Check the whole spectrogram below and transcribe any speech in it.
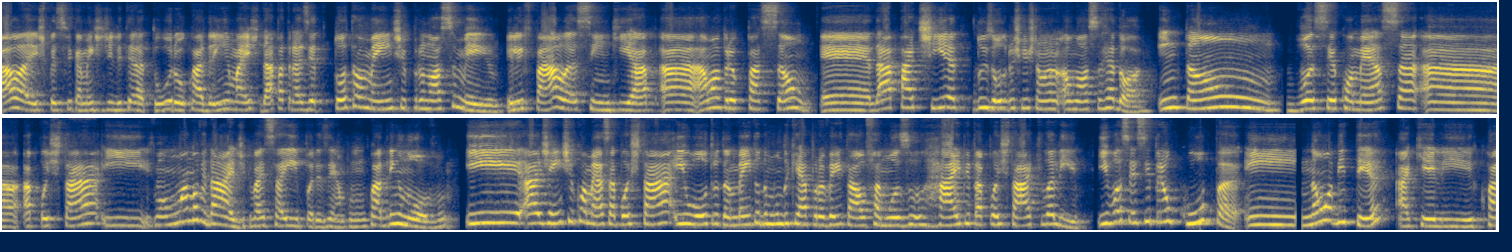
fala especificamente de literatura ou quadrinho, mas dá para trazer totalmente para o nosso meio. Ele fala, assim, que há, há, há uma preocupação é, da apatia dos outros que estão ao nosso redor. Então, você começa a, a postar e uma novidade que vai sair, por exemplo, um quadrinho novo. E a gente começa a postar e o outro também, todo mundo quer aproveitar o famoso hype para postar aquilo ali. E você se preocupa em não obter aquele quadrinho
